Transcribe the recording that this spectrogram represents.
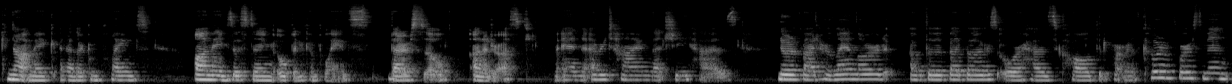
cannot make another complaint on the existing open complaints that are still unaddressed. And every time that she has notified her landlord of the bedbugs or has called the Department of Code Enforcement,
